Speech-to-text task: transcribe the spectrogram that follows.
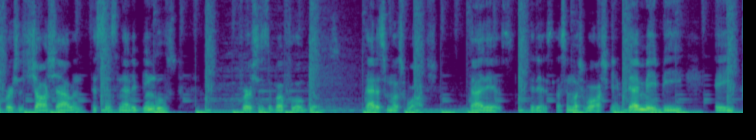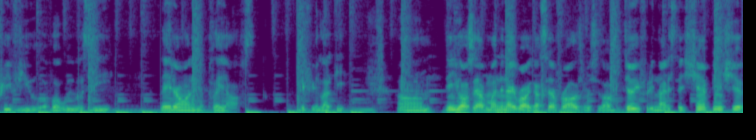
versus Josh Allen, the Cincinnati Bengals versus the Buffalo Bills. That is must watch. That is. It is. That's a must watch game. That may be a preview of what we will see later on in the playoffs, if you're lucky. Um, then you also have Monday Night Raw. You got Seth Rollins versus Austin Theory for the United States Championship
